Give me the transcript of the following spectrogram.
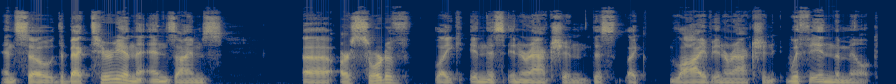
and so the bacteria and the enzymes uh, are sort of like in this interaction, this like live interaction within the milk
